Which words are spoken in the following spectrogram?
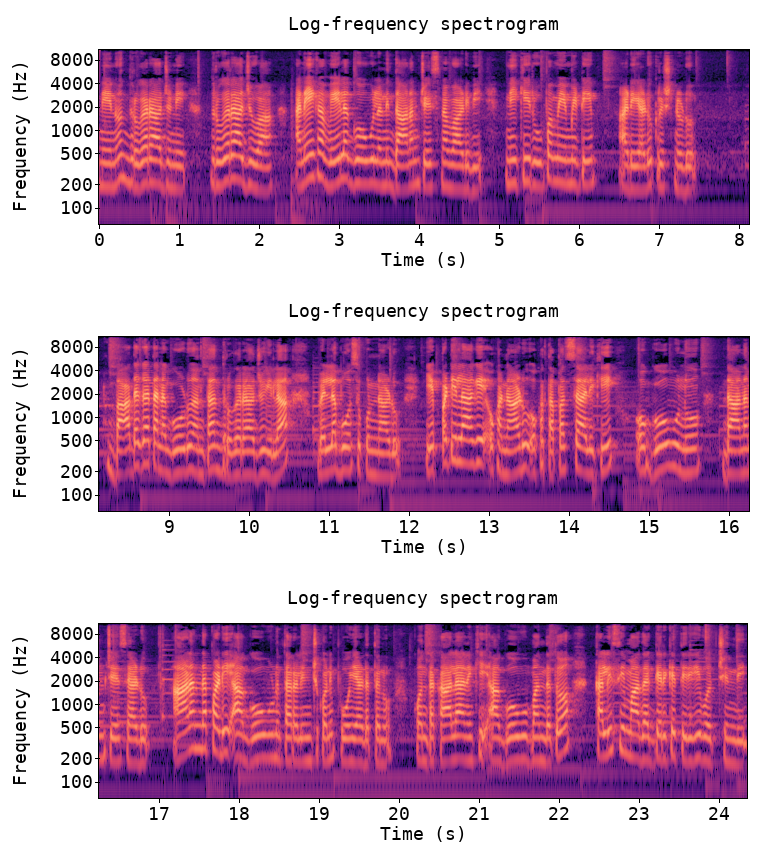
నేను దృగరాజుని దృగరాజువా అనేక వేల గోవులని దానం చేసిన వాడివి. నీకీ రూపమేమిటి? అడిగాడు కృష్ణుడు. బాధగా తన గోడు అంతా దృగరాజు ఇలా వెళ్ళబోసుకున్నాడు. ఎప్పటిలాగే ఒకనాడు ఒక తపస్శాలికి ఓ గోవును దానం చేశాడు. ఆనందపడి ఆ గోవును తరలించుకొని పోయాడతను. కొంతకాలానికి ఆ గోవు మందతో కలిసి మా దగ్గరికి తిరిగి వచ్చింది.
